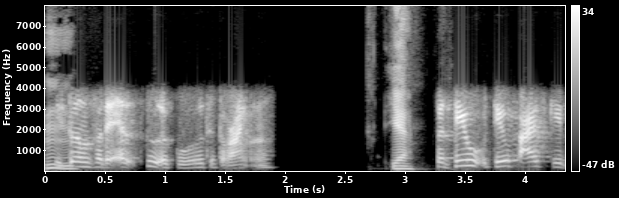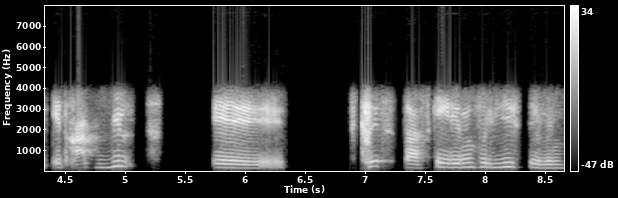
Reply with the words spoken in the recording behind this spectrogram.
mm. i stedet for at det altid er gået til drengen. Ja. Så det er jo, det er jo faktisk et, et ret vildt øh, skridt, der er sket inden for ligestilling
